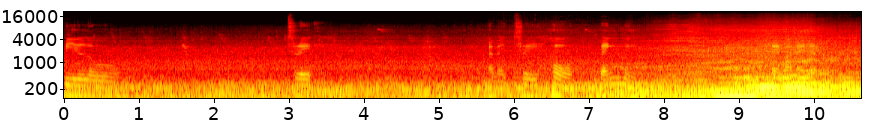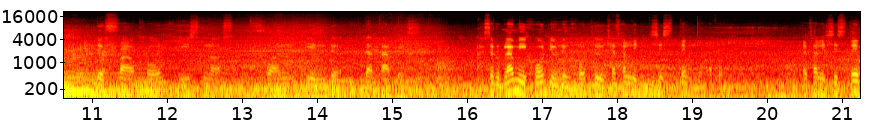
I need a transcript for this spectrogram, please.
Below Tre อะไร Tre Ho Bank หนึ่งแปลว่าอะไรนะ The file code is not found in the database สรุปแล้วมีโค้ดอยู่หนึ่งโค้ดคือ Catholic System นะครับผม Catholic System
